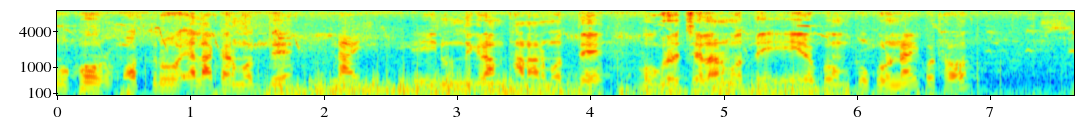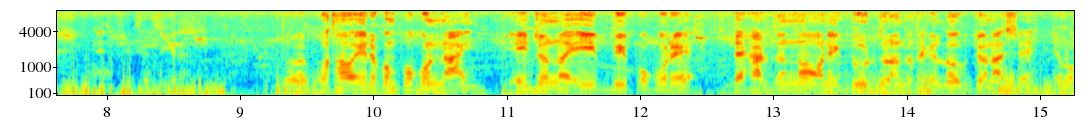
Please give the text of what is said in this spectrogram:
পুকুর অত্র এলাকার মধ্যে নাই। এই নন্দীগ্রাম থানার মধ্যে, বগুড়া জেলার মধ্যে এইরকম পুকুর নাই কোথাও। তো কোথাও এরকম পুকুর নাই। এই জন্য এই দুই পুকুরে দেখার জন্য অনেক দূর দূরান্ত থেকে লোকজন আসে এবং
